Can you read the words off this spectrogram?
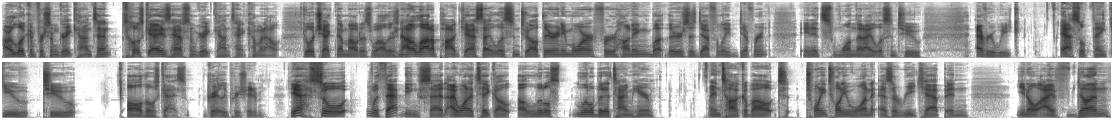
are looking for some great content, those guys have some great content coming out. Go check them out as well. There's not a lot of podcasts I listen to out there anymore for hunting, but theirs is definitely different and it's one that I listen to every week. Yeah, so thank you to all those guys. Greatly appreciate them. Yeah. So with that being said, I want to take a, a little little bit of time here and talk about 2021 as a recap. And you know, I've done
